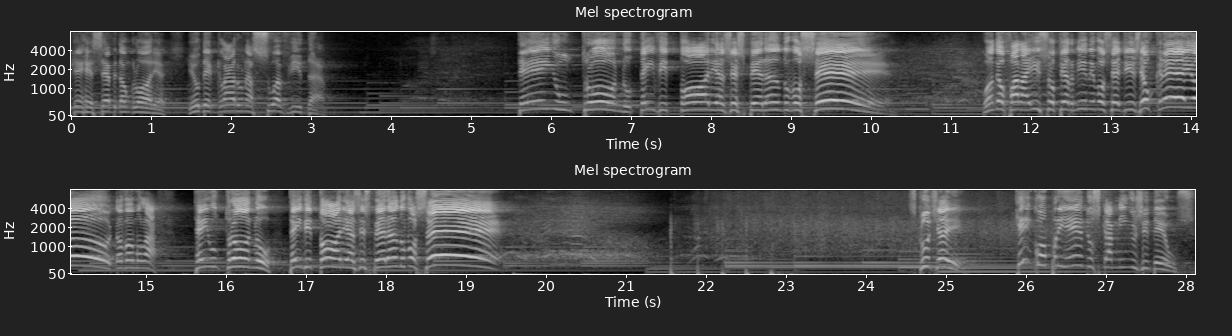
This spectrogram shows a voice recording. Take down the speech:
Quem recebe, dá um glória. Eu declaro na sua vida. Tem um trono, tem vitórias esperando você. Quando eu falar isso, eu termino e você diz: Eu creio. Então vamos lá. Tem um trono, tem vitórias esperando você. Escute aí. Quem compreende os caminhos de Deus?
